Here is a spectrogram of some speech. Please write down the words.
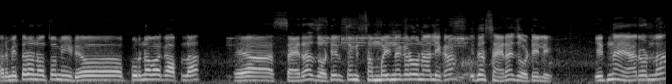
तर मित्रांनो तुम्ही व्हिडिओ पूर्ण बघा आपला. या सायराज हॉटेल तुम्ही संभाजीनगरवरून आले का? इथं सायराज हॉटेल आहे. इथं ना या रोडला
